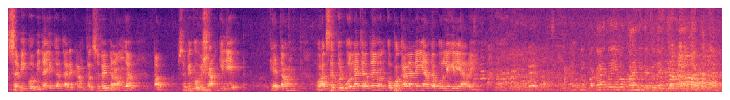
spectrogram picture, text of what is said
सभी को विदाई का कार्यक्रम कल सुबह बनाऊँगा आप सभी को विश्राम के लिए कहता हूँ। वो अक्सर कुछ बोलना चाहते हैं, उनको पकाना नहीं आता, बोलने के लिए आ रहे हैं। पकाए तो ये लोग खाएँगे नहीं तो नहीं।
